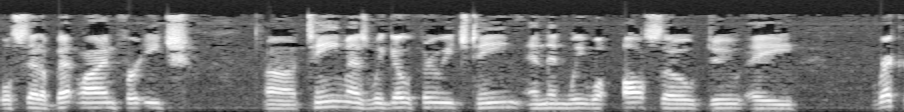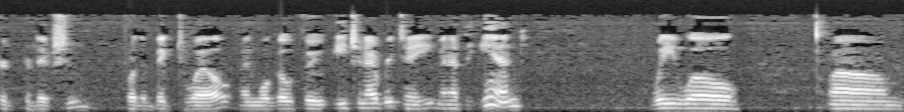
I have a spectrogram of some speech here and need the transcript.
We'll set a bet line for each uh, team as we go through each team, and then we will also do a record prediction for the Big 12, and we'll go through each and every team, and at the end, we will um,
